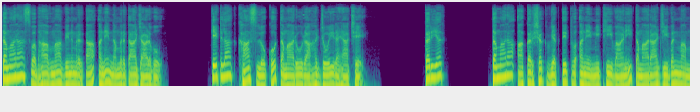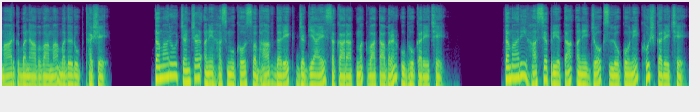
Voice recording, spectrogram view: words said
તમારા સ્વભાવમાં વિનમ્રતા અને નમ્રતા જાળવો. કેટલાક ખાસ લોકો તમારું રાહ જોઈ રહ્યા છે. કરિયર. તમારા આકર્ષક વ્યક્તિત્વ અને મીઠી વાણી તમારા જીવનમાં માર્ગ બનાવવામાં મદદરૂપ થશે. તમારો ચંચળ અને હસમુખો સ્વભાવ દરેક જગ્યાએ સકારાત્મક વાતાવરણ ઊભું કરે છે. તમારી હાસ્યપ્રિયતા અને જોક્સ લોકોને ખુશ કરે છે.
